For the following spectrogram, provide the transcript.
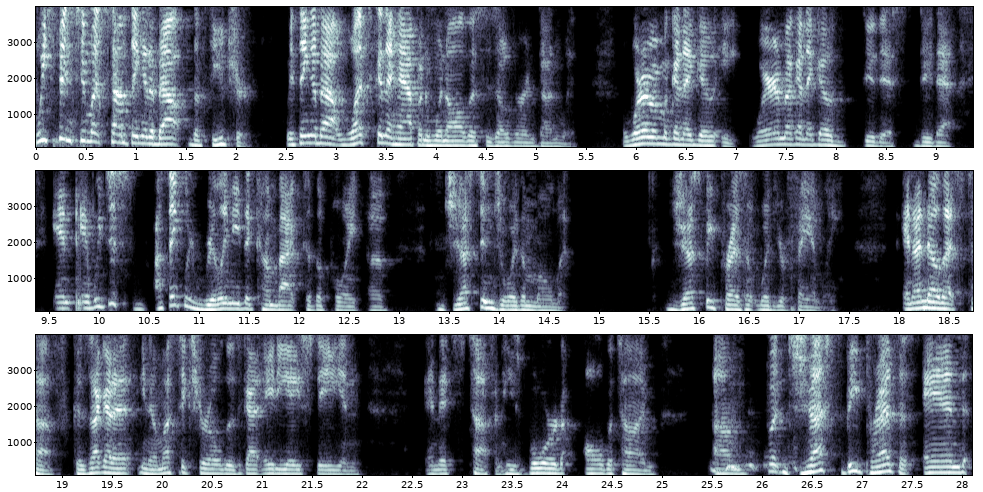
we spend too much time thinking about the future. We think about what's going to happen when all this is over and done with. Where am I going to go eat? Where am I going to go do this, do that? And and we just, I think we really need to come back to the point of just enjoy the moment. just be present with your family. And I know that's tough because I got a, you know, my six year old has got ADHD and, and it's tough and he's bored all the time. Um, but just be present. And,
